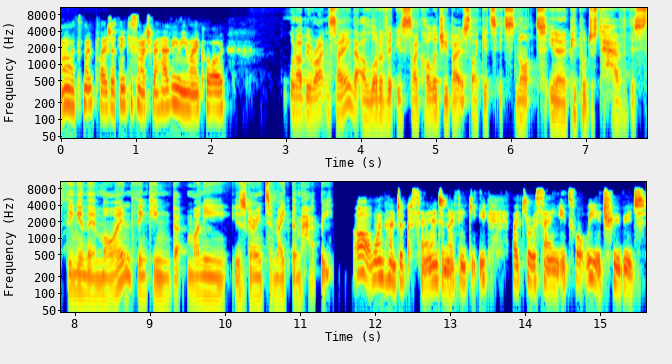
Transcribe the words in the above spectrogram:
Oh, it's my pleasure. Thank you so much for having me, Michael. Would I be right in saying that a lot of it is psychology based? Like it's it's not, you know, people just have this thing in their mind thinking that money is going to make them happy. Oh, 100%. And I think, like you were saying, it's what we attribute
